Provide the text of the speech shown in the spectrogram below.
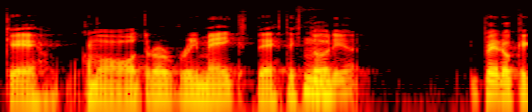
que es como otro remake de esta historia, pero que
